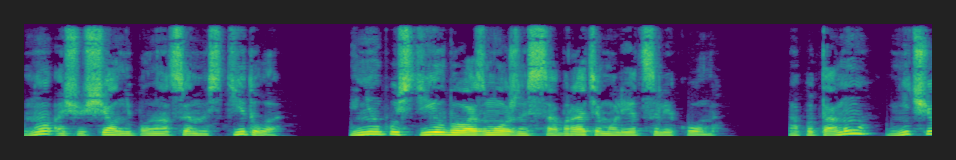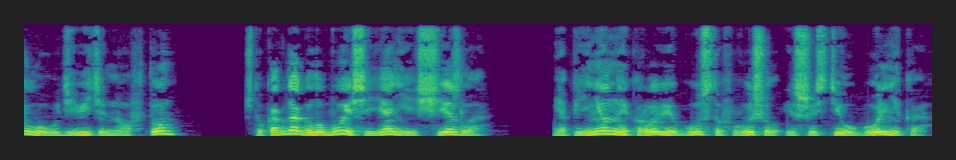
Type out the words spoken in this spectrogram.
но ощущал неполноценность титула и не упустил бы возможность собрать амулет целиком. А потому ничего удивительного в том, что когда голубое сияние исчезло, и опьяненный кровью Густав вышел из шестиугольника,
